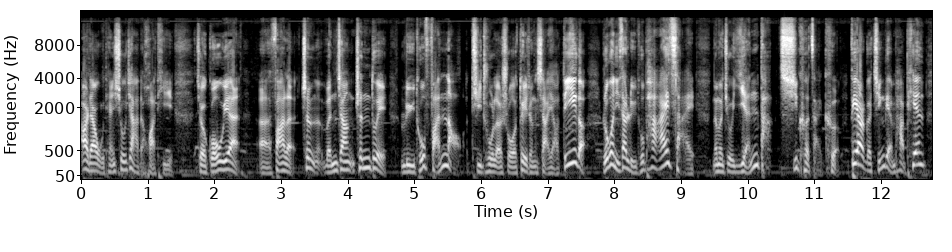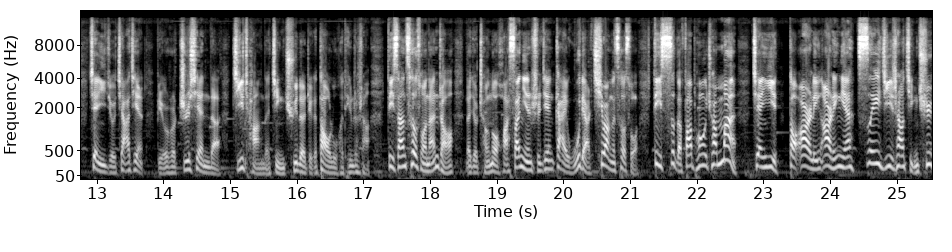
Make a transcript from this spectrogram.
二点五天休假的话题，就国务院。呃，发了针文章，针对旅途烦恼提出了说对症下药。第一个，如果你在旅途怕挨宰，那么就严打欺客宰客；第二个，景点怕偏，建议就加建，比如说支线的、机场的、景区的这个道路和停车场；第三，厕所难找，那就承诺花三年时间盖五点七万个厕所；第四个，发朋友圈慢，建议到二零二零年四 A 级以上景区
